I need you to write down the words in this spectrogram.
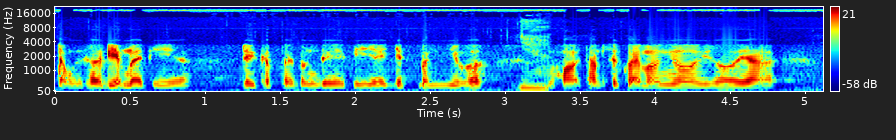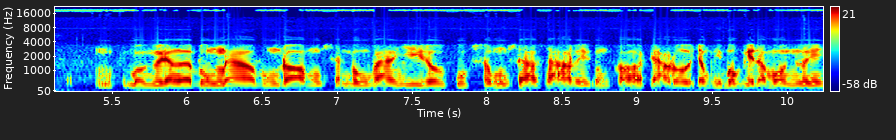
trong cái thời điểm này thì đề cập tới vấn đề cái dịch bệnh nhiều hơn Dạ. hỏi thăm sức khỏe mọi người rồi uh, mọi người đang ở vùng nào vùng đỏ vùng xanh vùng vàng gì rồi cuộc sống sao sao thì cũng có trao đổi trong Facebook gì đó mọi người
